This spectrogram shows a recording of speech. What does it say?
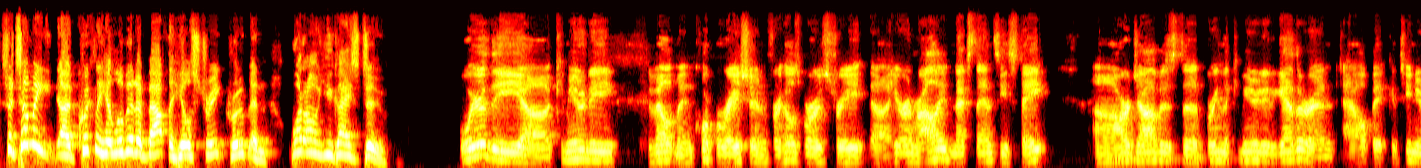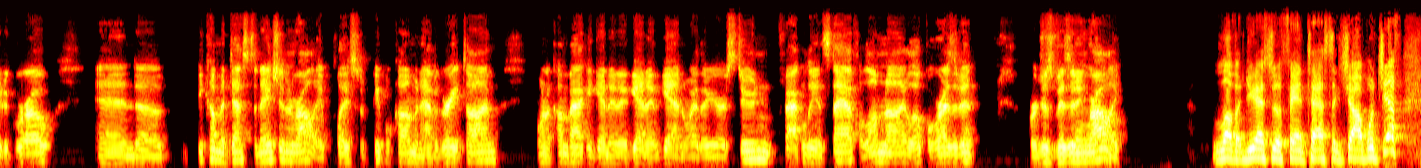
So tell me uh, quickly a little bit about the Hill Street Group and what all you guys do. We're the uh, Community Development Corporation for Hillsborough Street uh, here in Raleigh, next to NC State. Uh, our job is to bring the community together and help it continue to grow and uh, become a destination in Raleigh, a place where people come and have a great time, want to come back again and again and again, whether you're a student, faculty and staff, alumni, local resident, or just visiting Raleigh. Love it. You guys do a fantastic job. Well, Jeff,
